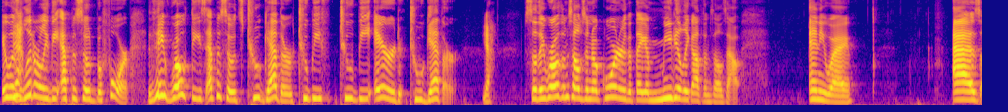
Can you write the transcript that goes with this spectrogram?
It was Yeah. literally the episode before. They wrote these episodes together to be to be aired together. Yeah. So they wrote themselves into a corner that they immediately got themselves out. Anyway, as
